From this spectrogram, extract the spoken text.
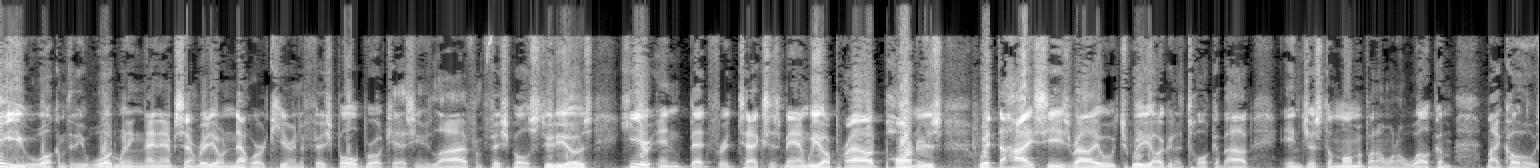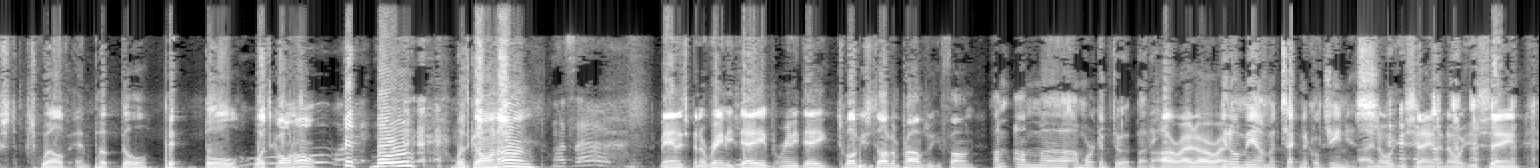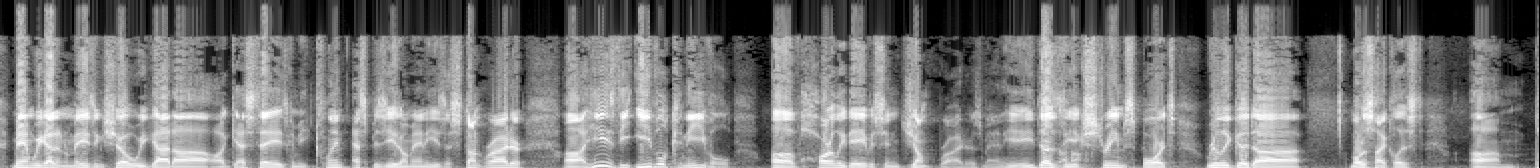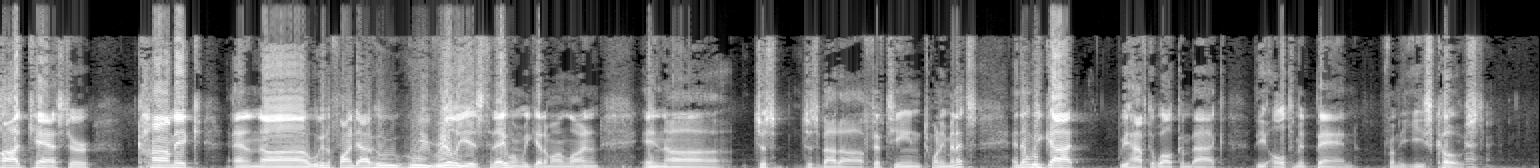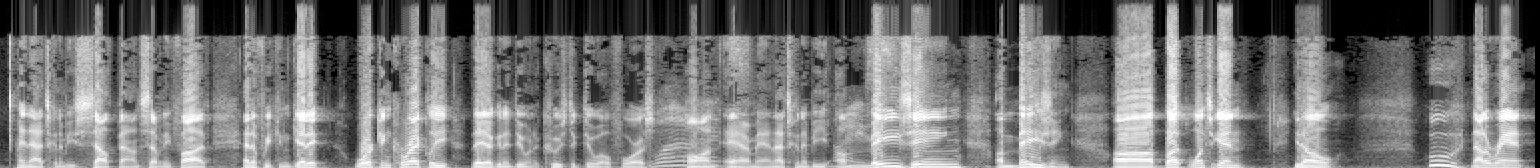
Hey, welcome to the award winning 99% radio network here in the Fishbowl, broadcasting you live from Fishbowl Studios here in Bedford, Texas. Man, we are proud partners with the High Seas Rally, which we are going to talk about in just a moment. But I want to welcome my co host, 12 and Pitbull. Pitbull, what's going on? what? Pitbull, what's going on? What's up? Man, it's been a rainy day, rainy day. 12, you still having problems with your phone? I'm I'm uh, I'm working through it, buddy. All right, all right. You know me, I'm a technical genius. I know what you're saying. I know what you're saying. Man, we got an amazing show. We got uh, our guest today is going to be Clint Esposito, man. He's a stunt rider. Uh, he's the Evel Knievel of Harley Davidson jump riders, man. He, he does the extreme sports. Really good uh, motorcyclist, um, podcaster, comic, and uh, we're going to find out who, who he really is today when we get him online in uh, just just about uh, 15, 20 minutes. And then we got, we have to welcome back the ultimate band from the East Coast. and that's going to be Southbound 75. And if we can get it working correctly, they are going to do an acoustic duo for us What? on air, man. That's going to be Nice. amazing, amazing. Uh, but once again, you know, whew, not a rant,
